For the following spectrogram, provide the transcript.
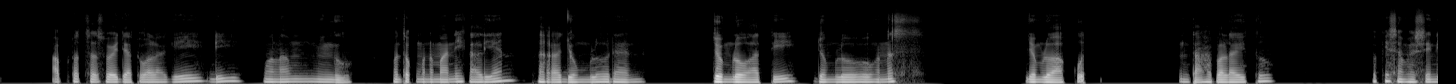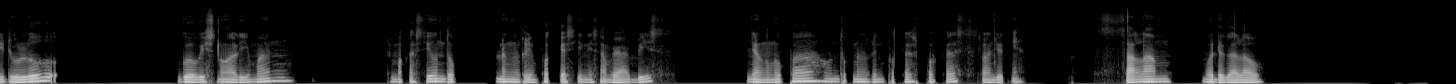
upload sesuai jadwal lagi di malam minggu. Untuk menemani kalian para jomblo dan jomblo hati jomblo ngenes jomblo akut entah apalah itu oke sampai sini dulu gue Wisnu Aliman Terima kasih untuk dengerin podcast ini sampai habis. Jangan lupa untuk dengerin podcast-podcast selanjutnya. Salam mode galau.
